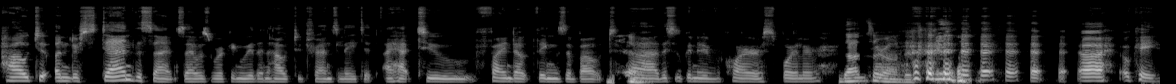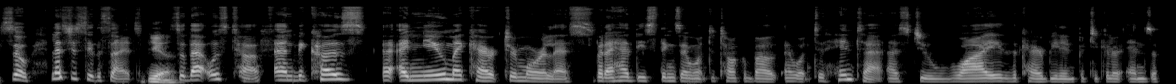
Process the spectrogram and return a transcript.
how to understand the science I was working with and how to translate it. I had to find out things about yeah. uh, this is going to require a spoiler. Dance around it. uh, okay, so let's just say the science. Yeah. So that was tough. And because I knew my character more or less, but I had these things I want to talk about, I want to hint at as to why the Caribbean in particular ends up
